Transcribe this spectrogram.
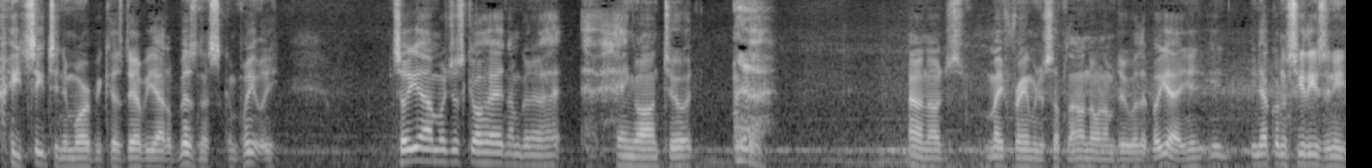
receipts anymore because they'll be out of business completely. So yeah, I'm gonna just go ahead and I'm gonna hang on to it. I don't know, just may frame it or something. I don't know what I'm doing with it, but yeah, you, you, you're not gonna see these any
